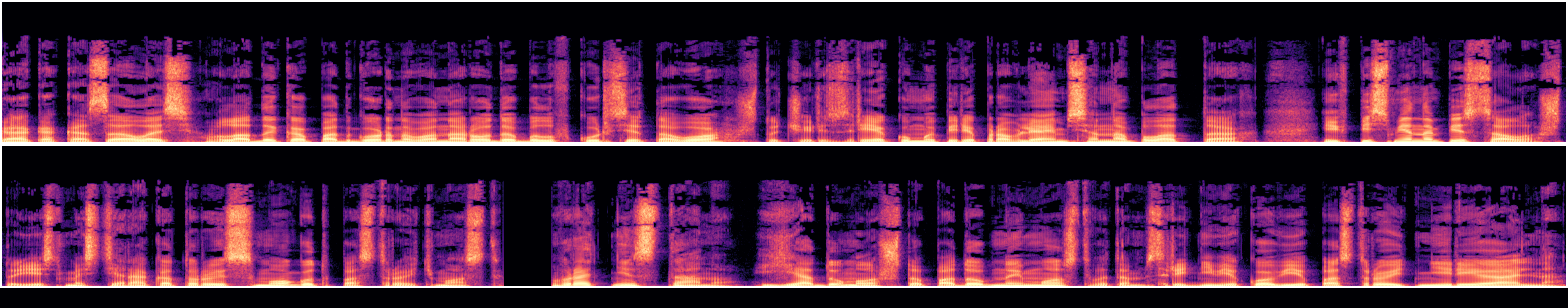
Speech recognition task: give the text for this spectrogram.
Как оказалось, владыка подгорного народа был в курсе того, что через реку мы переправляемся на плотах, и в письме написал, что есть мастера, которые смогут построить мост. Врать не стану. Я думал, что подобный мост в этом средневековье построить нереально.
